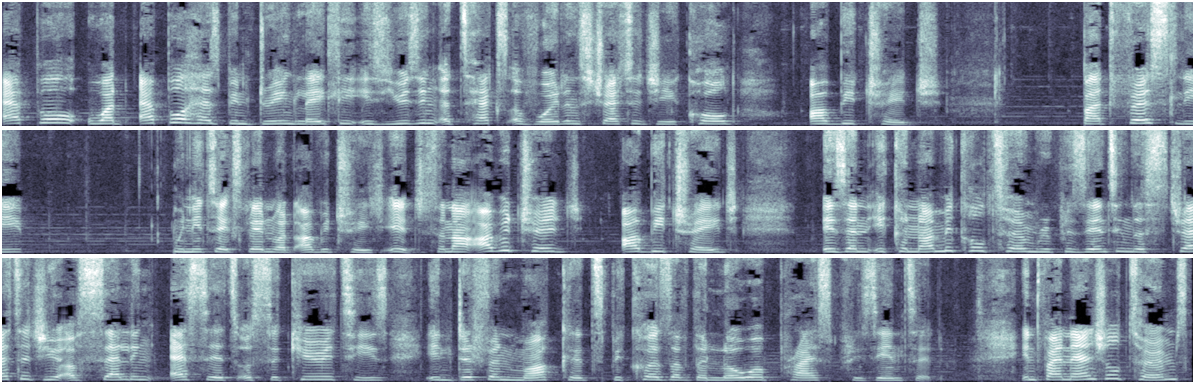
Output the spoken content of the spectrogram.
Apple, what Apple has been doing lately is using a tax avoidance strategy called arbitrage. But firstly, we need to explain what arbitrage is. So now arbitrage arbitrage is an economical term representing the strategy of selling assets or securities in different markets because of the lower price presented. In financial terms,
